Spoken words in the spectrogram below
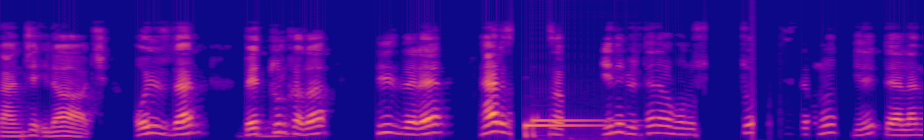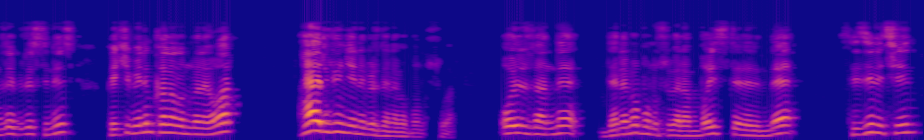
bence ilaç. O yüzden Betturka'da sizlere her zaman yeni bir deneme bonusu siz de bunu gidip değerlendirebilirsiniz. Peki benim kanalımda ne var? Her gün yeni bir deneme bonusu var. O yüzden de deneme bonusu veren bahis sitelerinde sizin için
